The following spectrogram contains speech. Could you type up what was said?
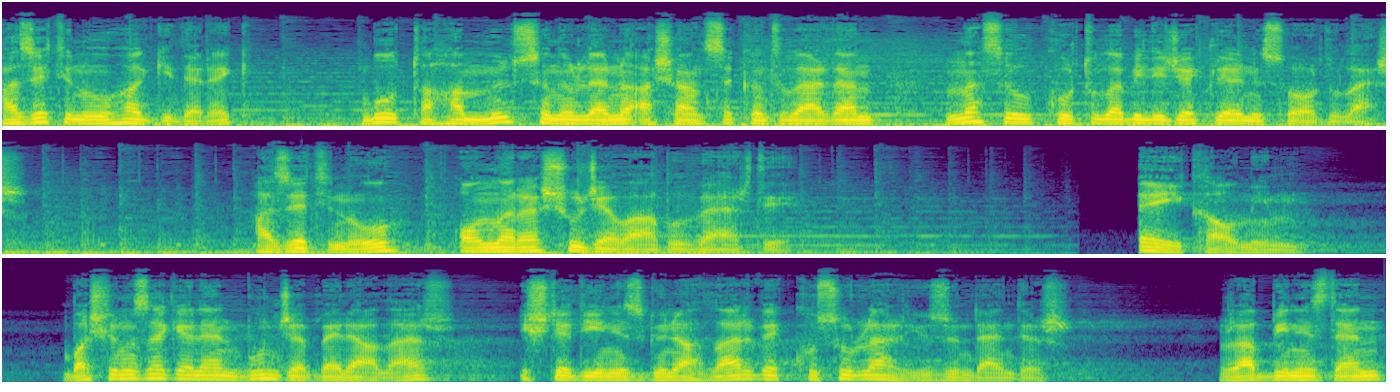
Hz. Nuh'a giderek bu tahammül sınırlarını aşan sıkıntılardan nasıl kurtulabileceklerini sordular. Hz. Nuh onlara şu cevabı verdi. Ey kavmim! Başınıza gelen bunca belalar, işlediğiniz günahlar ve kusurlar yüzündendir. Rabbinizden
